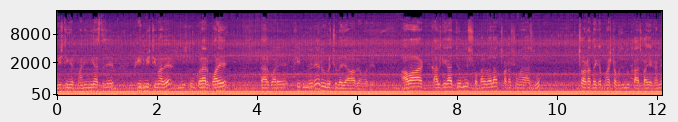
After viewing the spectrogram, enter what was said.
মিস্টিংয়ের পানি নিয়ে আসতেছে। ফিড মিস্টিং হবে। মিস্টিং করার পরে তারপরে ফিড মেরে রুমে চলে যাওয়া হবে আমাদের। আবার কালকেকার জন্য সকালবেলা ছটার সময় আসব। ছটা থেকে পাঁচটা পর্যন্ত কাজ হয় এখানে।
